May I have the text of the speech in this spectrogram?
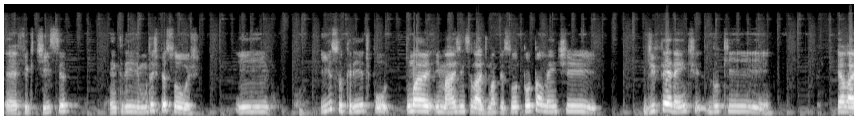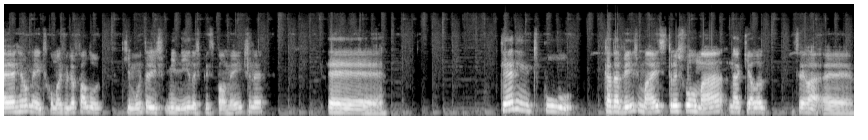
É, fictícia entre muitas pessoas. E isso cria, tipo, uma imagem, sei lá, de uma pessoa totalmente diferente do que ela é realmente, como a Júlia falou, que muitas meninas, principalmente, né, é... querem, tipo, cada vez mais transformar naquela, sei lá, é...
